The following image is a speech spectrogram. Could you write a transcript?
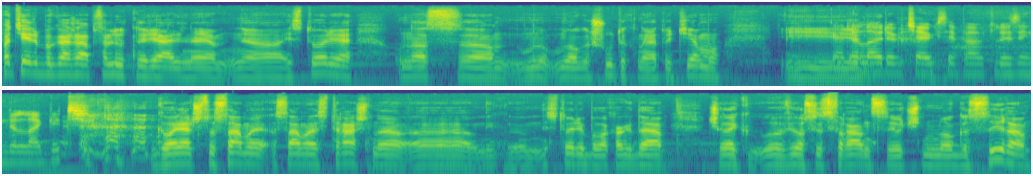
потери багажа абсолютно реальная э, история. У нас э, много шуток на эту тему. И говорят, что самая, самая страшная э, история была, когда человек вез из Франции очень много сыра,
